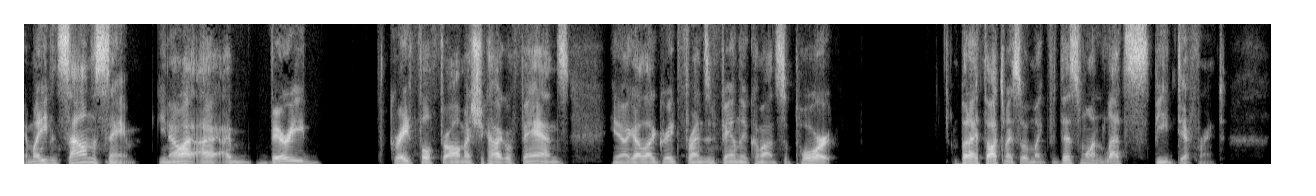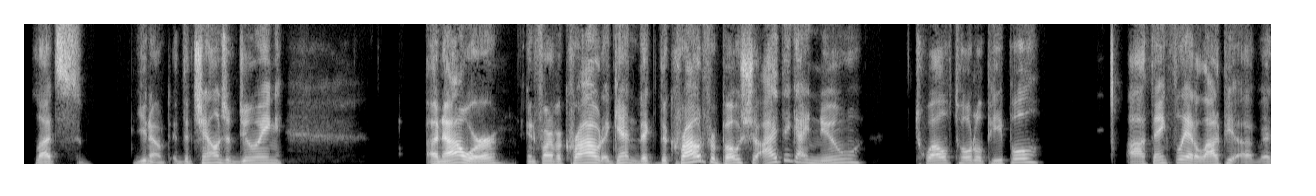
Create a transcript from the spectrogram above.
It might even sound the same. You know, I, I I'm very grateful for all my Chicago fans. You know, I got a lot of great friends and family who come out and support. But I thought to myself, I'm like, for this one, let's be different. Let's, you know, the challenge of doing an hour in front of a crowd. Again, the, the crowd for both show, I think I knew 12 total people. Uh, thankfully, I had a lot of people, uh, uh,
